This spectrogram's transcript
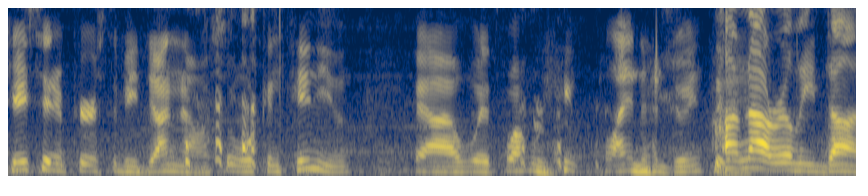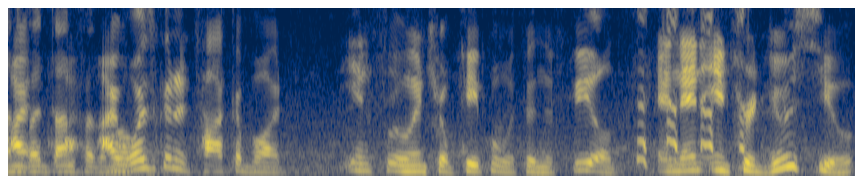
Jason appears to be done now, so we'll continue uh, with what we planned on doing today. I'm not really done, I- but done for the I moment. was going to talk about influential people within the field and then introduce you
